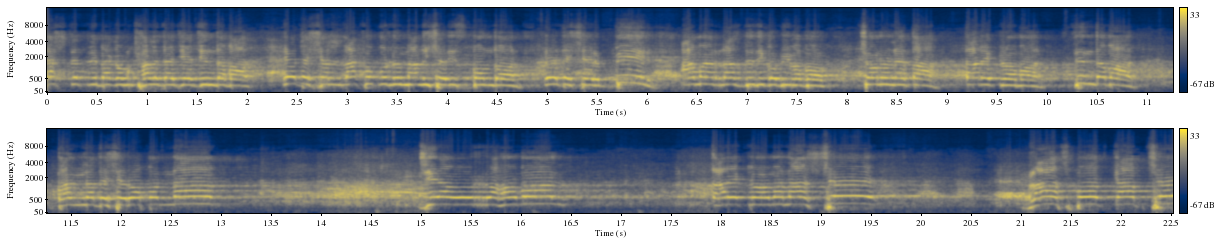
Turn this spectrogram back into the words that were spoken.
দেশনেত্রী বেগম খালেদা জিয়া জিন্দাবাদ। এদেশের লাখো কোটি মানুষের স্পন্দন এদেশের বীর, আমার রাজনৈতিক অভিভাবক, জননেতা তারেক রহমান, জিন্দাবাদ। বাংলাদেশের অপর নাম জিয়াউর রহমান। তারেক রহমান আসছে। রাজপথ কাঁপছে।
